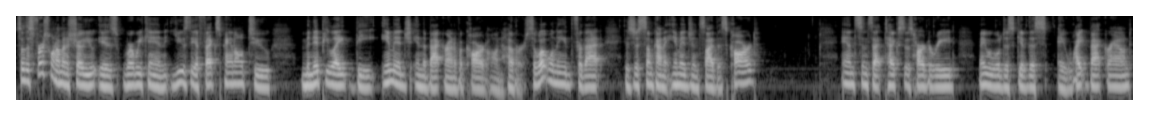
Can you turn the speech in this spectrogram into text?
So this first one I'm going to show you is where we can use the effects panel to manipulate the image in the background of a card on hover. So what we'll need for that is just some kind of image inside this card. And since that text is hard to read, maybe we'll just give this a white background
